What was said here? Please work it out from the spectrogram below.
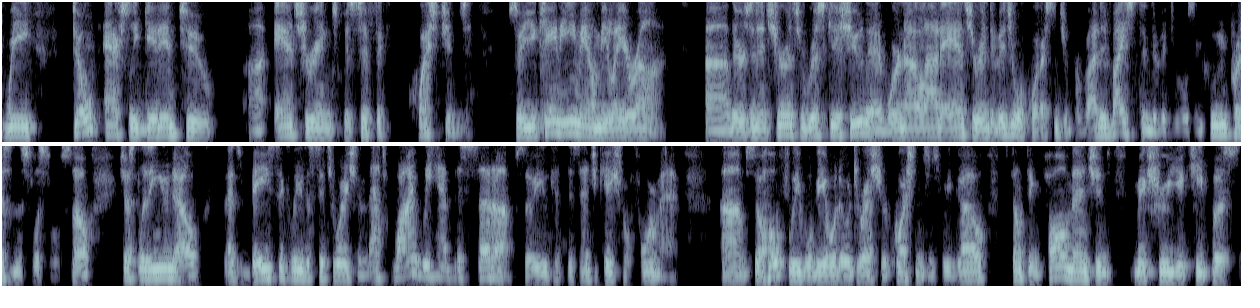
we don't actually get into uh, answering specific questions. So you can't email me later on. Uh, there's an insurance risk issue that we're not allowed to answer individual questions or provide advice to individuals, including President Schlissel. So just letting you know, that's basically the situation. That's why we have this set up, so you get this educational format. Um, so hopefully we'll be able to address your questions as we go. Something Paul mentioned, make sure you keep us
